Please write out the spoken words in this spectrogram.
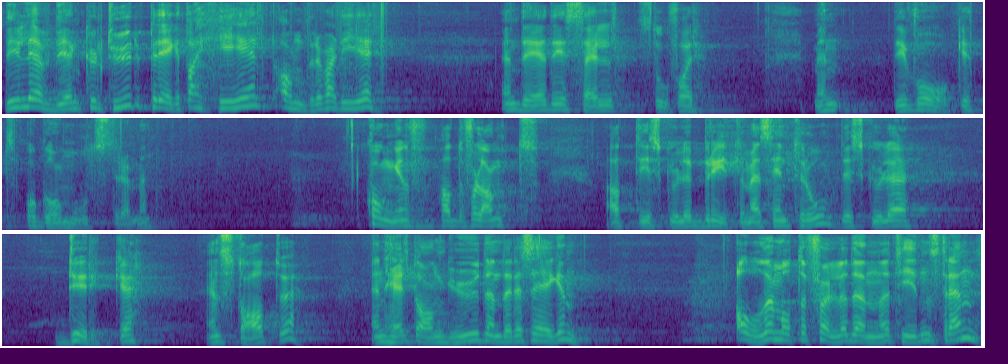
De levde i en kultur preget av helt andre verdier enn det de selv sto for. Men de våget å gå mot strømmen. Kongen hadde forlangt at de skulle bryte med sin tro. De skulle dyrke en statue, en helt annen gud enn deres egen. Alle måtte følge denne tidens trend.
